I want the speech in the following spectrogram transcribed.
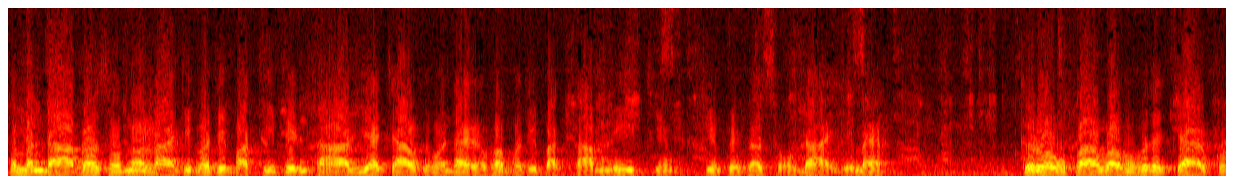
ธรรดาพระสงฆ์ทั้งหลายที่ปฏิบัติที่เป็นพระอริยเจ้าคือมันได้ก็เพราะปฏิบัติตามนี้จึงจึงเป็นพระสงฆ์ได้ใช่ไหมก็รวมความว่าพระพุทธเจ้าก็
